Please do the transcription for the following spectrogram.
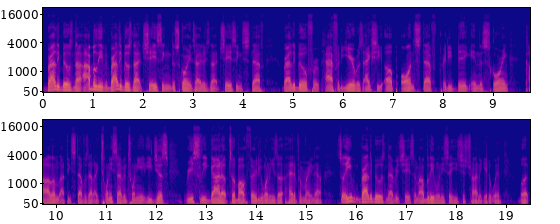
Bradley Beal's not. I believe it. Bradley Beal's not chasing the scoring title. He's not chasing Steph. Bradley Beal for half of the year was actually up on Steph pretty big in the scoring column. I think Steph was at like 27, 28. He just recently got up to about 31. He's ahead of him right now. So he Bradley Beal was never chasing him. I believe when he said he's just trying to get a win. But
